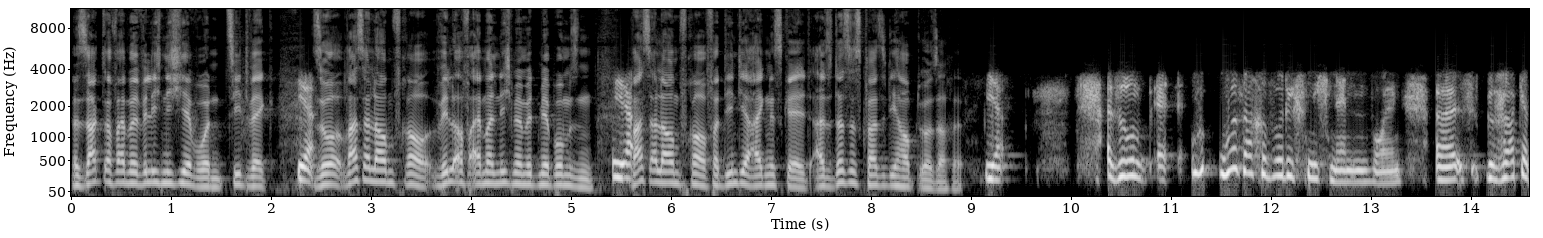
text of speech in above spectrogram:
Sagt auf einmal, will ich nicht hier wohnen, zieht weg. Ja. So, was erlauben Frau? Will auf einmal nicht mehr mit mir bumsen. Ja. Was erlauben Frau? Verdient ihr eigenes Geld. Also das ist quasi die Hauptursache. Ja. Also äh, Ursache würde ich es nicht nennen wollen. Äh, es gehört ja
